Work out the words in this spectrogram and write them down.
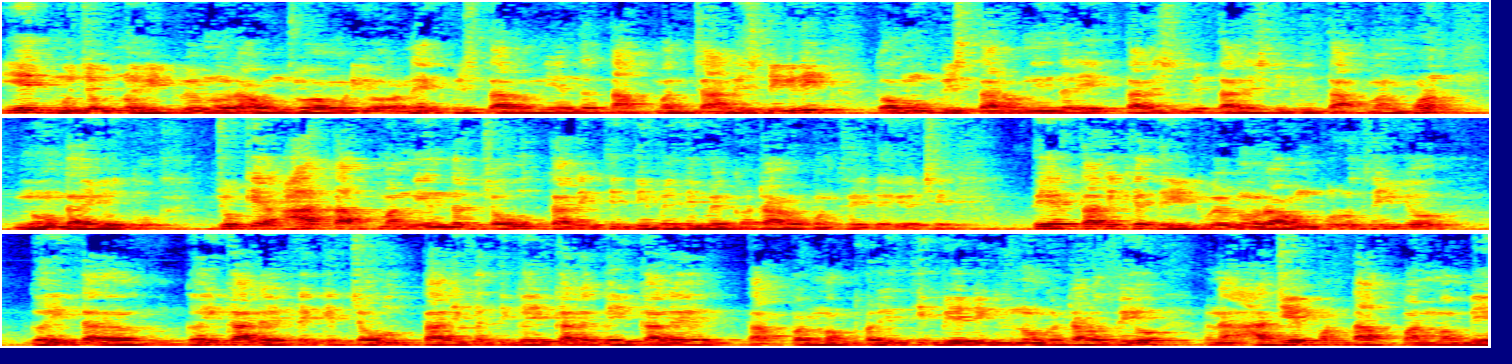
એ જ મુજબનો હીટવેવનો રાઉન્ડ જોવા મળ્યો. અનેક વિસ્તારોની અંદર તાપમાન ચાલીસ ડિગ્રી તો અમુક વિસ્તારોની અંદર એકતાલીસ, બેતાલીસ ડિગ્રી તાપમાન પણ નોંધાયું હતું. જો કે આ તાપમાનની અંદર ચૌદ તારીખથી ધીમે ધીમે ઘટાડો પણ થઈ રહ્યો છે. તેર તારીખે હીટવેવનો રાઉન્ડ પૂરો થઈ ગયો. ગઈ ગઈકાલે એટલે કે ચૌદ તારીખ હતી ગઈકાલે ગઈકાલે તાપમાનમાં ફરીથી બે ડિગ્રીનો ઘટાડો થયો અને આજે પણ તાપમાનમાં બે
